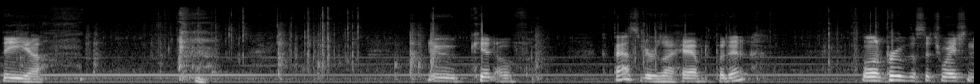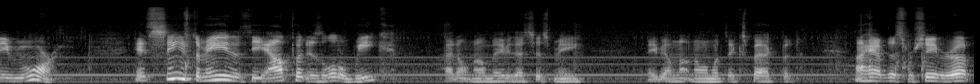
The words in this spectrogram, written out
the uh, new kit of capacitors I have to put in it will improve the situation even more. It seems to me that the output is a little weak. I don't know, maybe that's just me. Maybe I'm not knowing what to expect, but I have this receiver up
